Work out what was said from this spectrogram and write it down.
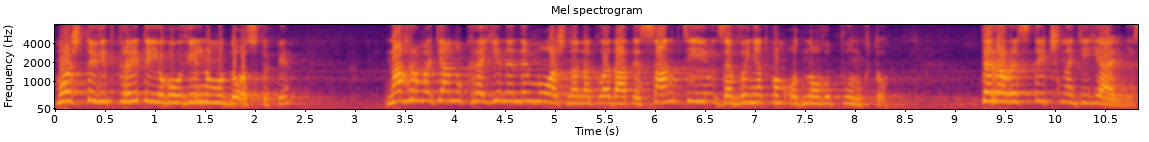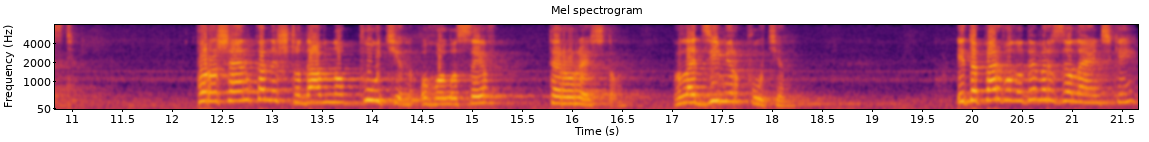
Можете відкрити його у вільному доступі. На громадян України не можна накладати санкції за винятком одного пункту терористична діяльність. Порошенка нещодавно Путін оголосив терористом. Владимир Путін. І тепер Володимир Зеленський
